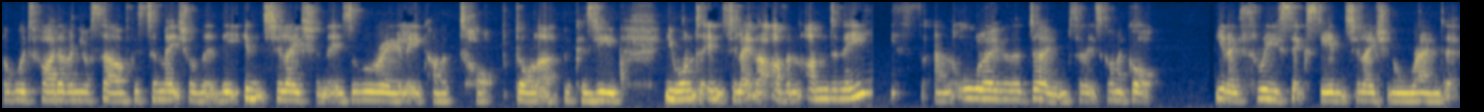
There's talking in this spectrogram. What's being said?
a wood fired oven yourself is to make sure that the insulation is really kind of top dollar because you you want to insulate that oven underneath and all over the dome. So it's kind of got you know 360 insulation all round it.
